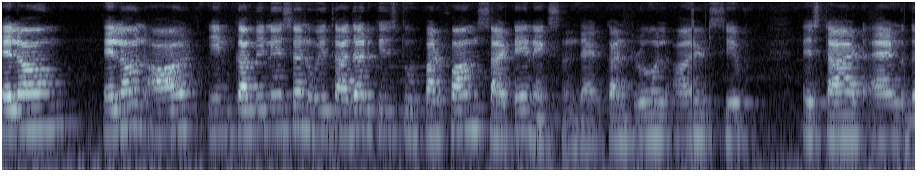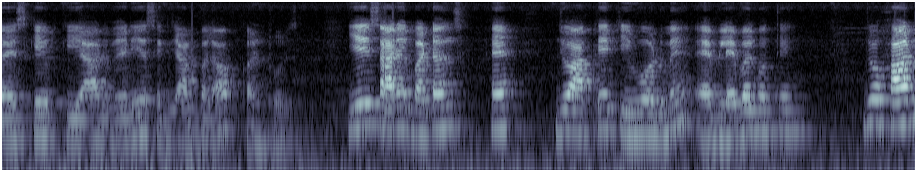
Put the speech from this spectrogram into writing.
along alone or in combination with other keys to perform certain action that control alt shift start and the escape key are various example of controls ये सारे बटन्स हैं जो आपके कीबोर्ड में अवेलेबल होते हैं जो हर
